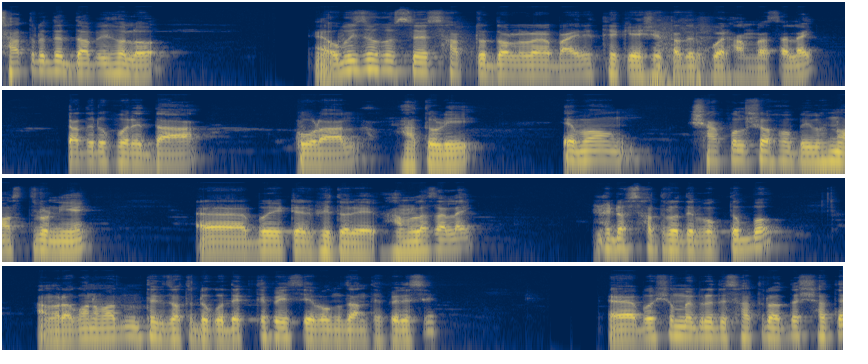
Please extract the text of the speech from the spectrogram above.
ছাত্রদের দাবি হলো অভিযোগ হচ্ছে ছাত্র দলরা বাইরে থেকে এসে তাদের উপর হামলা চালায়। তাদের উপরে দা, কোড়াল, হাতুড়ি এবং সাপল সহ বিভিন্ন অস্ত্র নিয়ে বুয়েটের ভিতরে হামলা চালায়। এটা ছাত্রদের বক্তব্য। আমরা গণমাধ্যম থেকে যতটুকু দেখতে পেয়েছি এবং জানতে পেরেছি। বৈষম্য বিরোধী ছাত্রদের সাথে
